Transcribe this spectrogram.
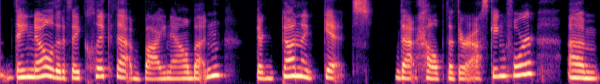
they know that if they click that buy now button, they're gonna get that help that they're asking for um,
